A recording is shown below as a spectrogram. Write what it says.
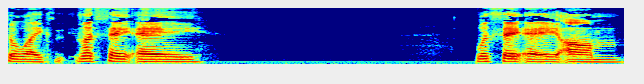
so like let's say a let's say a um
